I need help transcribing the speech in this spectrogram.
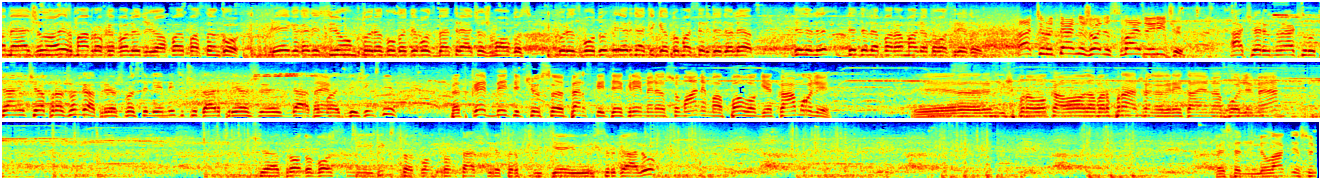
Jono Medžino ir Mavro Kapalidžio pastangų. Reikia, kad įsijungtų rezultatyvus bent trečias žmogus, kuris būtų ir netikėtumas, ir didelė, didelė, didelė parama Lietuvos rytui. Ačiū Rūtenį, žodis Vaidui Ryčiui. Ačiū Ervinui, ačiū Rūtenį, čia pražanga prieš Vasilijai Mitičių, dar prieš dedamą dvi žingsnį. Bet kaip Mitičius perskaitė Kreimerio sumanimą, pavogė kamolį ir išprovokavo dabar pražangą greitajame polime. Čia atrodo vos neįvyksta konfrontacija tarp žaidėjų ir sirgalių. Kas ten Milagnis su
